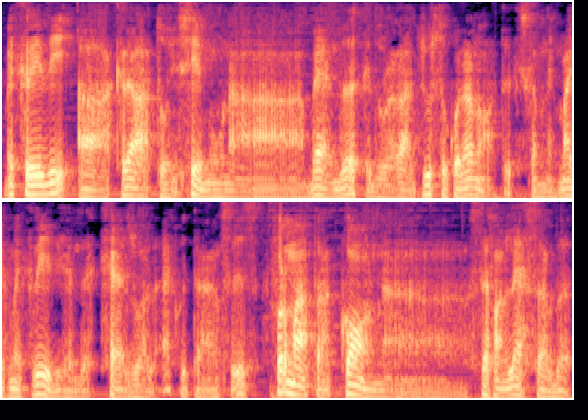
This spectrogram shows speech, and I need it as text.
McCready ha creato insieme una band che durerà giusto quella notte, che si chiama Mike McCready and the Casual Acquaintances, formata con uh, Stefan Lessard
